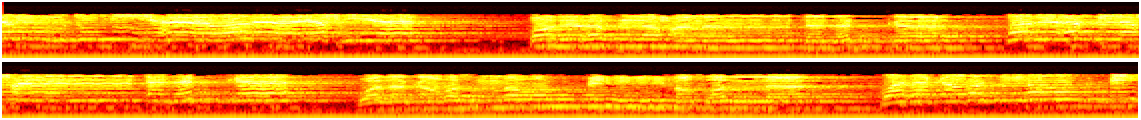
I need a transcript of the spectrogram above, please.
يموت فيها ولا يحيا. قد أفلح من تزكى. وذكر اسم ربه فصلى. وذكر اسم ربه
